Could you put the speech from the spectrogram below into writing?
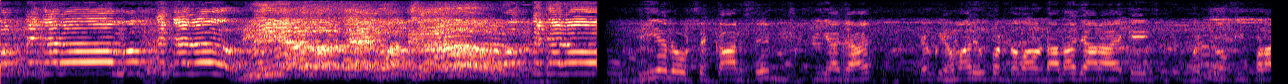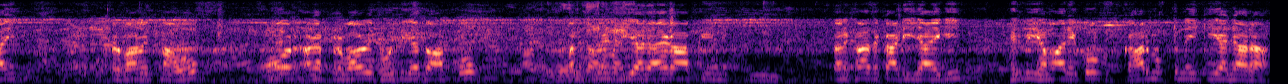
मुक्त करो मुक्त करो बीएलओ से मुक्त करो मुक्त करो। बीएलओ से कार से मुक्त किया जाए। क्योंकि हमारे ऊपर दबाव डाला जा रहा है कि बच्चों की पढ़ाई प्रभावित ना हो। और अगर प्रभावित होती है तो आपको पनिशमेंट दिया जाएगा, आपकी तनख्वाह से काटी जाएगी। फिर भी हमारे को कार मुक्त नहीं किया जा रहा।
